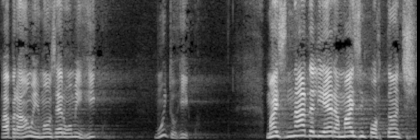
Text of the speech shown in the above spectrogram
Abraão, irmãos, era um homem rico, muito rico, mas nada lhe era mais importante,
